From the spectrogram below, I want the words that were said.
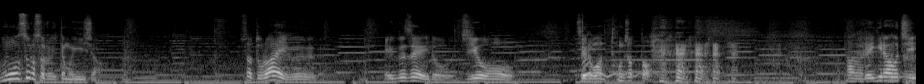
もうそろそろいてもいいじゃん、そしたらドライブエグゼイドジオゼロワン飛んじゃったあのレギュラー落ち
